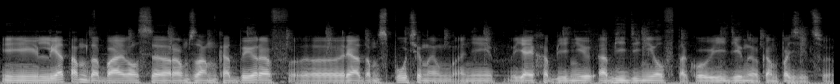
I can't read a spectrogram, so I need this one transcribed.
И летом добавился Рамзан Кадыров э, рядом с Путиным. Они, я их объедини- объединил в такую единую композицию.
